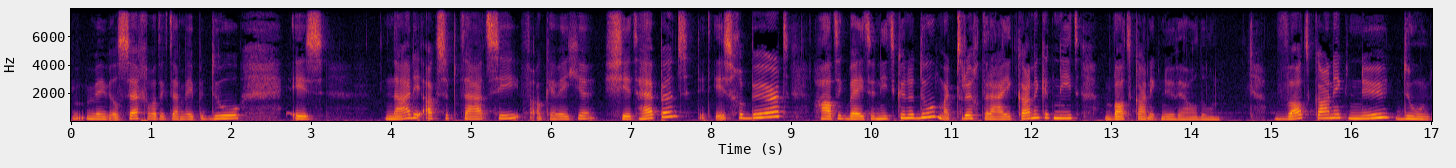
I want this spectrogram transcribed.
mee wil zeggen, wat ik daarmee bedoel, is na die acceptatie van oké, weet je, shit happens, dit is gebeurd, had ik beter niet kunnen doen, maar terugdraaien kan ik het niet. Wat kan ik nu wel doen? Wat kan ik nu doen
